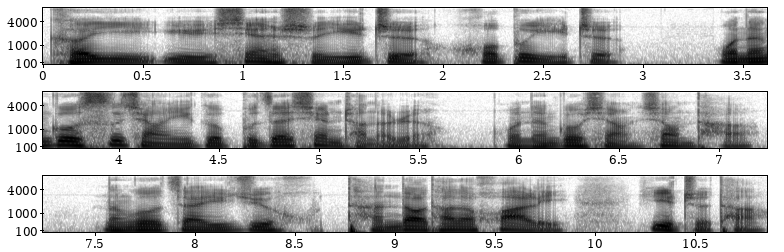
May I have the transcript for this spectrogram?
可以与现实一致或不一致。我能够思想一个不在现场的人，我能够想象他，能够在一句谈到他的话里抑制他。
